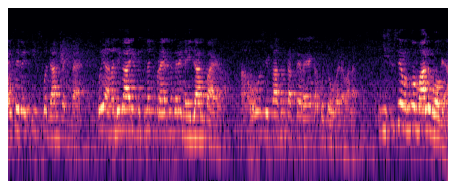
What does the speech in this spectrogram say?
ऐसे व्यक्ति इसको जान सकता है। कोई अनधिकारी कितने भी प्रयत्न करे, नहीं जान पाएगा। हाँ, वो शीर्षासन करते रहेगा कुछ होगा वाला। इससे उनको मालूम हो गया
